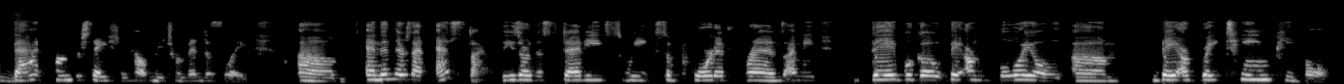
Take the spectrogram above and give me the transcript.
That conversation helped me tremendously. Um, and then there's that S style. These are the steady, sweet, supportive friends. I mean, they will go, they are loyal. Um, they are great team people.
